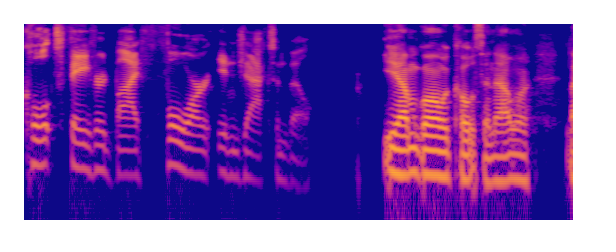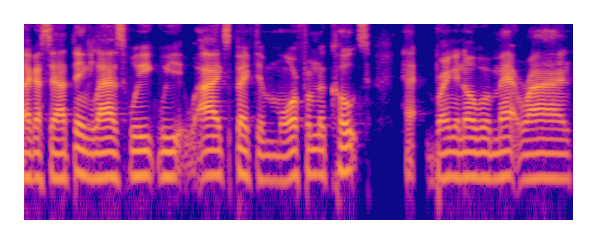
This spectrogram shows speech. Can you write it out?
Colts favored by four in Jacksonville. Yeah, I'm going with Colts in that one. Like I said, I think last week we I expected more from the Colts, bringing over Matt Ryan,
